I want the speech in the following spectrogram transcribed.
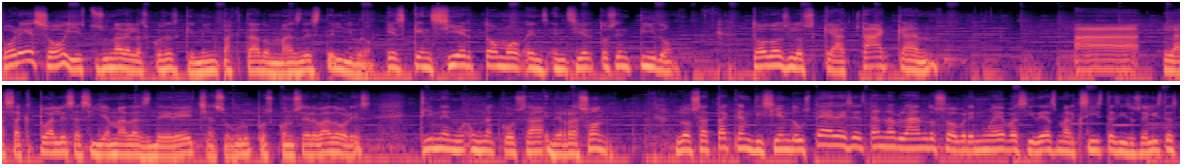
Por eso, y esto es una de las cosas que me ha impactado más de este libro, es que en cierto, en cierto sentido, todos los que atacan a las actuales así llamadas derechas o grupos conservadores tienen una cosa de razón. Los atacan diciendo, ustedes están hablando sobre nuevas ideas marxistas y socialistas,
